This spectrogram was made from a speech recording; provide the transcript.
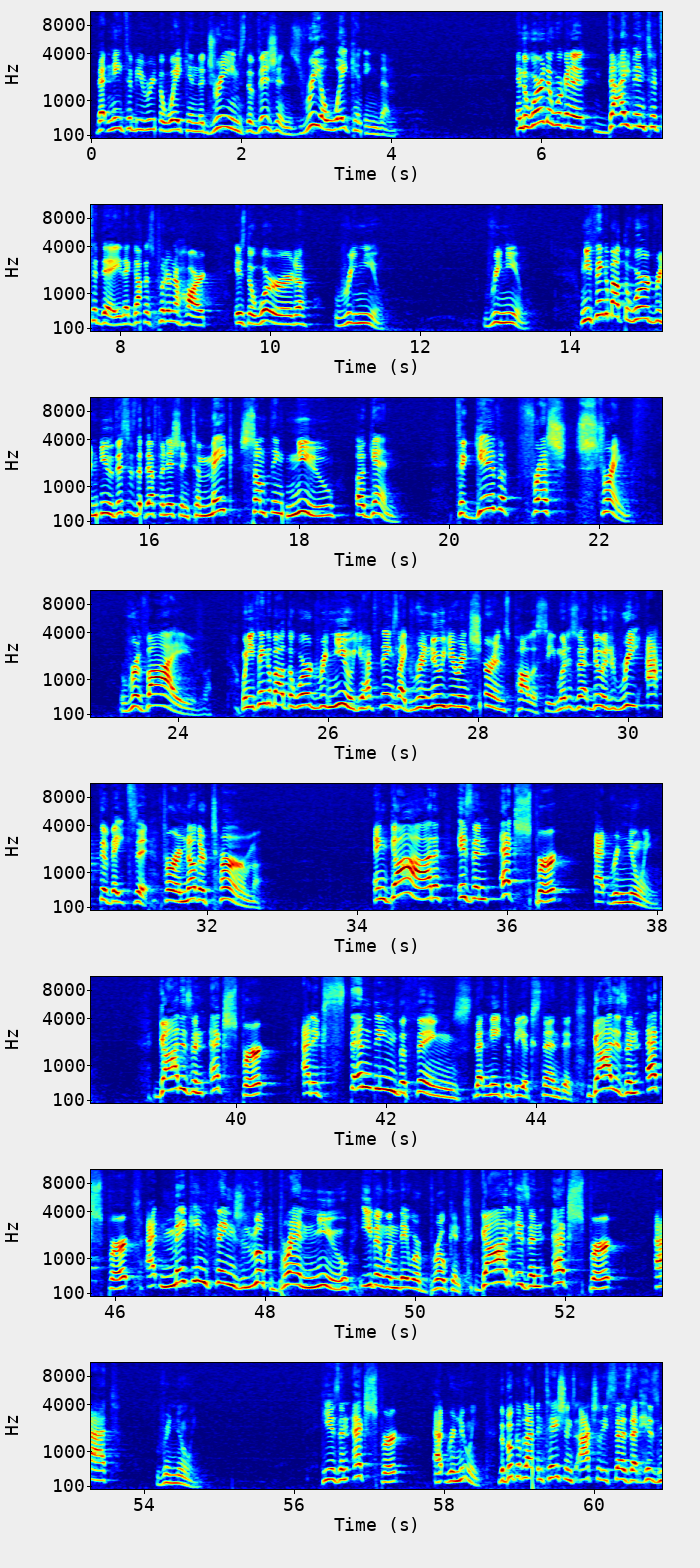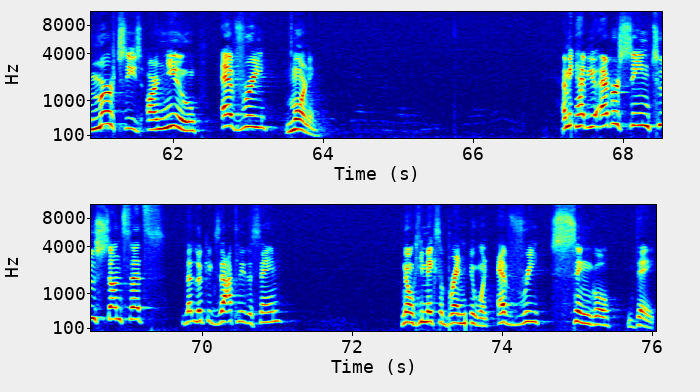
that need to be reawakened, the dreams, the visions, reawakening them. And the word that we're going to dive into today that God has put in our heart is the word renew. Renew. When you think about the word renew, this is the definition to make something new again, to give fresh strength, revive, when you think about the word renew, you have things like renew your insurance policy. What does that do? It reactivates it for another term. And God is an expert at renewing. God is an expert at extending the things that need to be extended. God is an expert at making things look brand new even when they were broken. God is an expert at renewing. He is an expert at renewing. The book of Lamentations actually says that his mercies are new every morning. I mean, have you ever seen two sunsets that look exactly the same? No, he makes a brand new one every single day.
